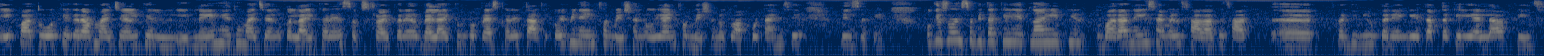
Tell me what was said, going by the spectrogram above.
एक बात और कि अगर आप हमारे चैनल पर नए हैं तो हमारे चैनल को लाइक करें सब्सक्राइब करें और बेल आइकन को प्रेस करें ताकि कोई भी नई इन्फॉर्मेशन हो या इन्फॉर्मेशन हो तो आपको टाइम से मिल सकें। ओके स्टूडेंट्स अभी तक के लिए इतना ही। फिर दोबारा नई सैमिल साला के साथ कंटिन्यू करेंगे। तब तक के लिए अल्लाह हाफिज़।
